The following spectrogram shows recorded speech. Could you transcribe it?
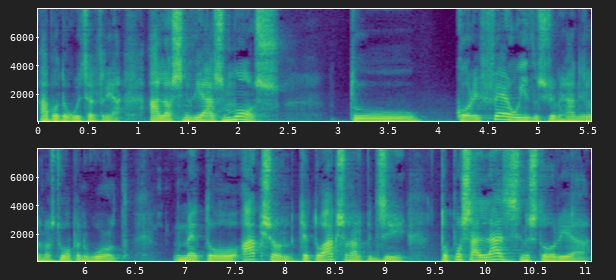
από το Witcher 3. Αλλά ο συνδυασμός του κορυφαίου είδους βιομηχανίας μας, του open world, με το action και το action RPG, το πώς αλλάζει την ιστορία,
